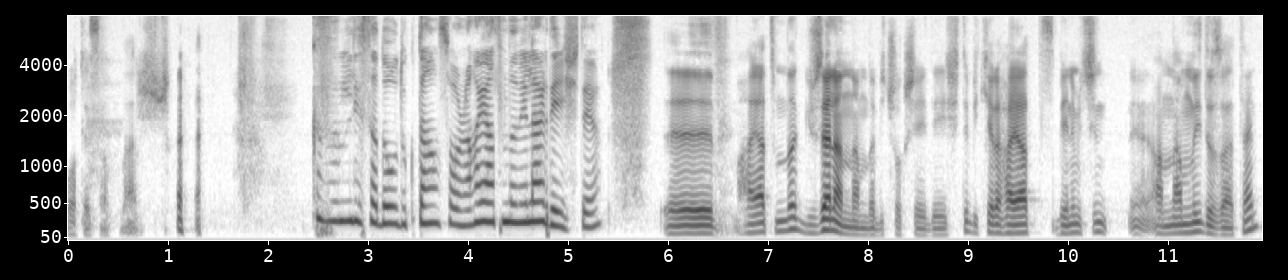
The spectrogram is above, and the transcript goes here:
bot hesaplar. Kızın lisede olduktan sonra hayatında neler değişti? Ee, hayatımda güzel anlamda birçok şey değişti. Bir kere hayat benim için e, anlamlıydı zaten.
